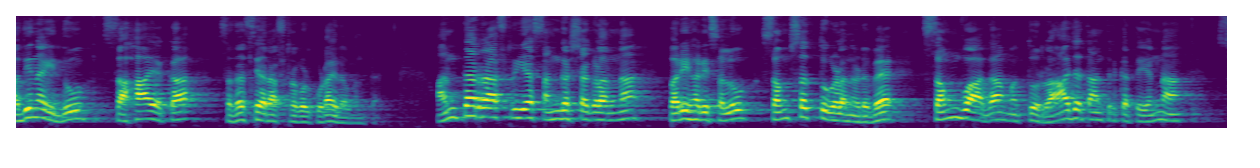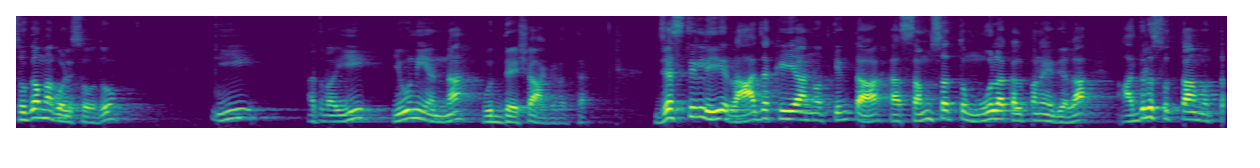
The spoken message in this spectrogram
ಹದಿನೈದು ಸಹಾಯಕ ಸದಸ್ಯ ರಾಷ್ಟ್ರಗಳು ಕೂಡ ಇದಾವಂತೆ. ಅಂತಾರಾಷ್ಟ್ರೀಯ ಸಂಘರ್ಷಗಳನ್ನು ಪರಿಹರಿಸಲು ಸಂಸತ್ತುಗಳ ನಡುವೆ ಸಂವಾದ ಮತ್ತು ರಾಜತಾಂತ್ರಿಕತೆಯನ್ನು ಸುಗಮಗೊಳಿಸೋದು ಈ ಅಥವಾ ಈ ಯೂನಿಯನ್ನ ಉದ್ದೇಶ ಆಗಿರುತ್ತೆ. ಜಸ್ಟ್ ಇಲ್ಲಿ ರಾಜಕೀಯ ಅನ್ನೋದಕ್ಕಿಂತ ಆ ಸಂಸತ್ತು ಮೂಲ ಕಲ್ಪನೆ ಇದೆಯಲ್ಲ, ಅದ್ರ ಸುತ್ತಮುತ್ತ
